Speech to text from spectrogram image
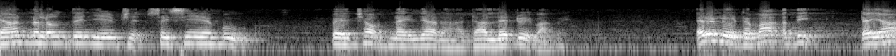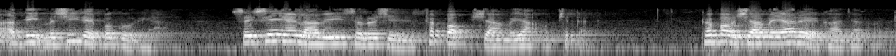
ရားနှလုံးသွင်းခြင်းဖြင့်စိတ်ဆင်းရဲမှုပယ်ဖြောက်နိုင်ကြတာဒါလက်တွေ့ပါပဲအဲ့ဒါလို့ဓမ္မအတိတရားအတိမရှိတဲ့ပုဂ္ဂိုလ်တွေဟာစိတ်ဆင်းရဲလာပြီဆိုလို့ရှိရင်ထွက်ပေါက်ရှာမရအောင်ဖြစ်တတ်တယ်ထွက်ပေါက်ရှာမရတဲ့အခါကျတော့တ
